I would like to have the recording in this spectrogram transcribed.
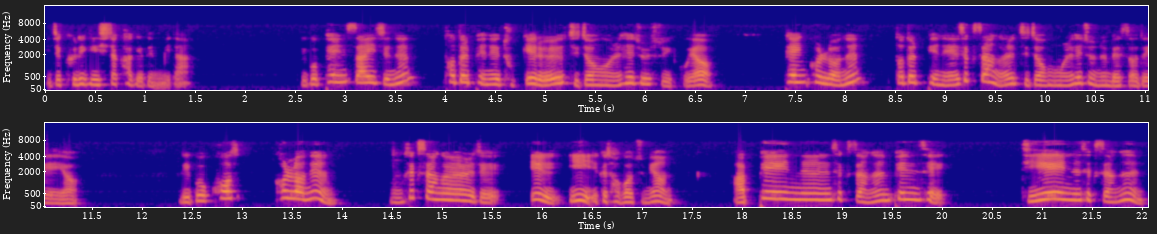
이제 그리기 시작하게 됩니다. 그리고 펜 사이즈는 터들 펜의 두께를 지정을 해줄 수 있고요. 펜 컬러는 터들펜의 색상을 지정을 해주는 메서드예요. 그리고 커, 컬러는 음, 색상을 이제 1, 2 이렇게 적어주면 앞에 있는 색상은 펜색, 뒤에 있는 색상은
